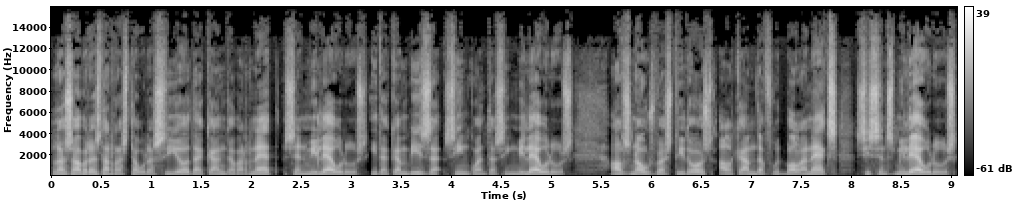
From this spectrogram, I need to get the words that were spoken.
Les obres de restauració de Can Gabernet, 100.000 euros, i de Can Visa, 55.000 euros. Els nous vestidors al camp de futbol annex, 600.000 euros.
